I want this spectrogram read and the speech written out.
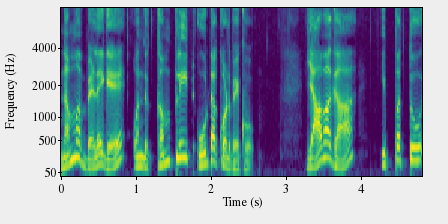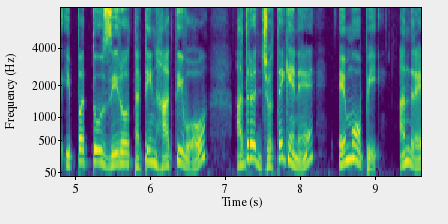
ನಮ್ಮ ಬೆಳೆಗೆ ಒಂದು ಕಂಪ್ಲೀಟ್ ಊಟ ಕೊಡಬೇಕು. ಯಾವಾಗ ಇಪ್ಪತ್ತು ಇಪ್ಪತ್ತು ಝೀರೋ ಥರ್ಟೀನ್ ಹಾಕ್ತೀವೋ, ಅದರ ಜೊತೆಗೇನೆ ಪಿ ಅಂದ್ರೆ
